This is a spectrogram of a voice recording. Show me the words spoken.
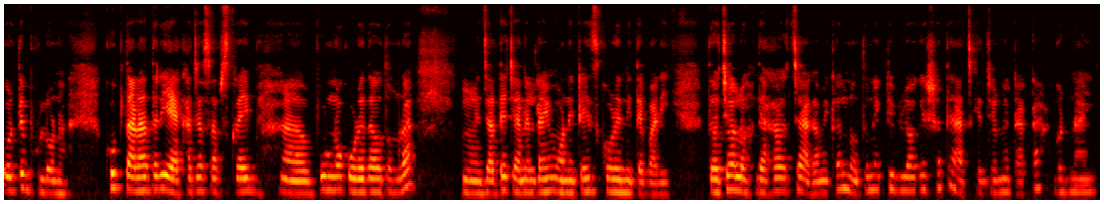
করতে ভুলো না। খুব তাড়াতাড়ি এক হাজার সাবস্ক্রাইব পূর্ণ করে দাও তোমরা যাতে চ্যানেলটা আমি মনিটাইজ করে নিতে পারি। তো চলো, দেখা হচ্ছে আগামীকাল নতুন একটি ব্লগের সাথে। আজকের জন্য টাটা গুড নাইট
